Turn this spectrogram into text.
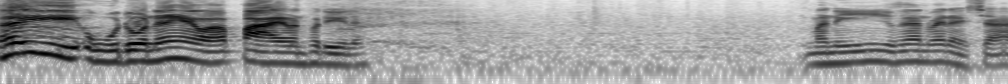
เฮ้ย อูโดนได้ไงวะ ปลายมันพอดีเลย มานี่เพื่อนไปไหนจ๊ะ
